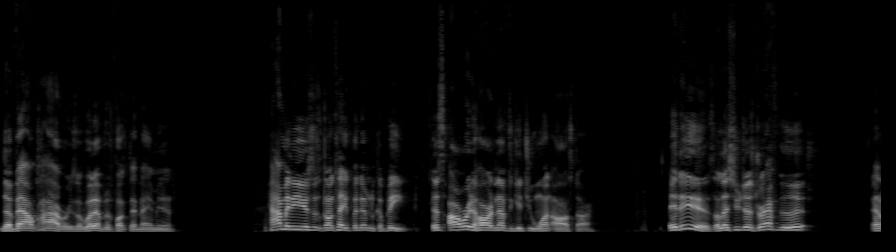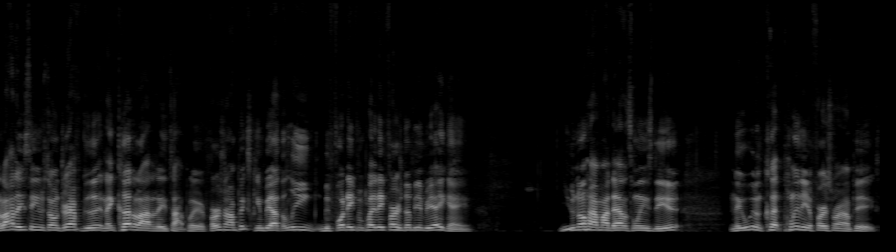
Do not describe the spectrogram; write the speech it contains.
The Valkyries or whatever the fuck that name is. How many years is it gonna take for them to compete? It's already hard enough to get you one All Star. It is, unless you just draft good. And a lot of these teams don't draft good, and they cut a lot of their top players. First round picks can be out the league before they even play their first WNBA game. You know how my Dallas Wings did, nigga. We done cut plenty of first round picks,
